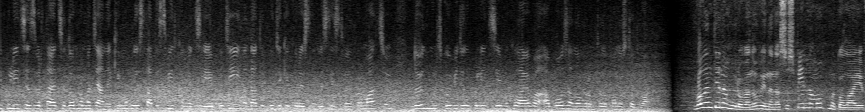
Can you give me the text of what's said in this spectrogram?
і поліція звертається до громадян, які могли стати свідками цієї події, надати будь-які корисні для слідства інформацію до Інгульського відділу поліції Миколаєва або за номером телефону 102. Валентина Гурова. Новини на Суспільному. Миколаїв.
